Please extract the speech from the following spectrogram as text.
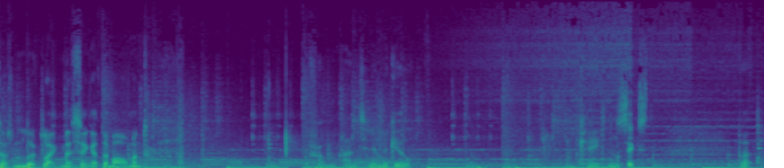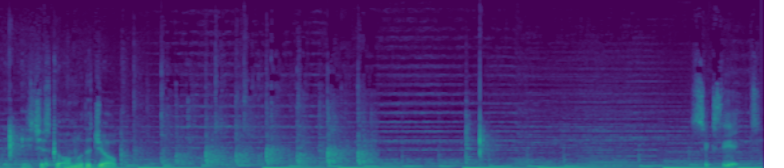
Doesn't look like missing at the moment. from Anthony McGill. Okay, he's not, Sixty. but he's just got on with the job. Sixty-eight.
